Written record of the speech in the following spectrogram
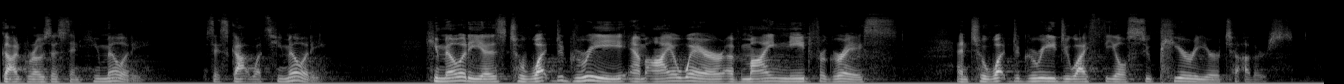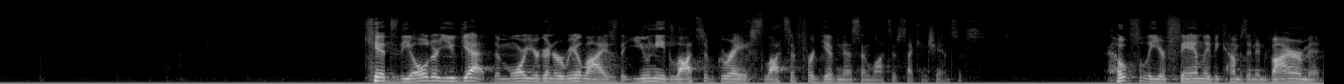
God grows us in humility. You say, Scott, what's humility? Humility is to what degree am I aware of my need for grace, and to what degree do I feel superior to others? Kids, the older you get, the more you're going to realize that you need lots of grace, lots of forgiveness, and lots of second chances. Hopefully, your family becomes an environment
